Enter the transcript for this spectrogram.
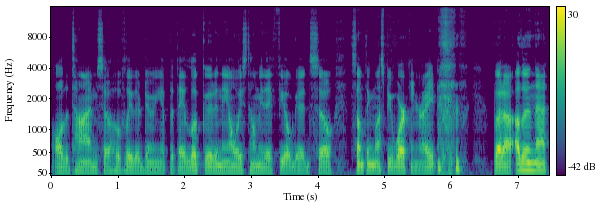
all the time, so hopefully they're doing it. But they look good and they always tell me they feel good, so something must be working, right? but uh, other than that,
